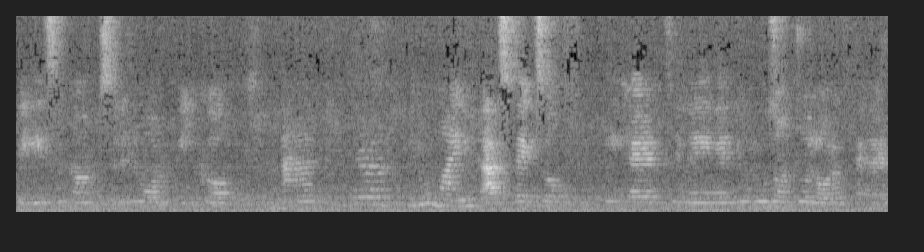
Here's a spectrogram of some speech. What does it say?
place, becomes a little more weaker, hmm. and there are you know minute aspects of the hair thinning, and you lose onto a lot of hair.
